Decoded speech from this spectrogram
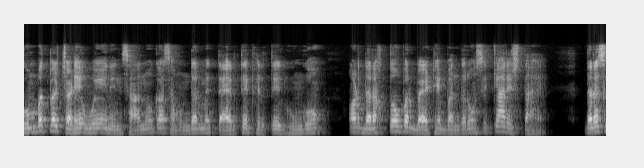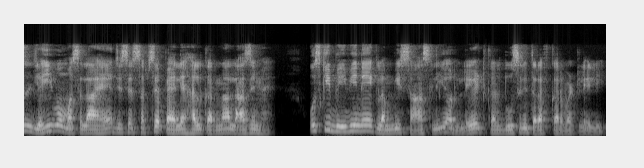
گنبد پر چڑھے ہوئے ان انسانوں کا سمندر میں تیرتے پھرتے گھونگوں اور درختوں پر بیٹھے بندروں سے کیا رشتہ ہے؟ دراصل یہی وہ مسئلہ ہے جسے سب سے پہلے حل کرنا لازم ہے۔ اس کی بیوی نے ایک لمبی سانس لی اور لیٹ کر دوسری طرف کروٹ لے لی۔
